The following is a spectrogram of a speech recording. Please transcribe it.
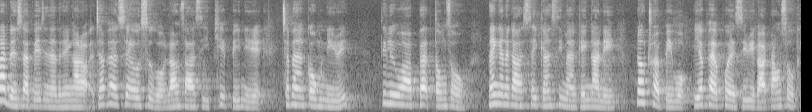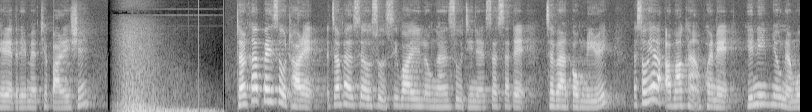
လတ်တင်ဆက်ပေးခြင်းတဲ့တဲ့ရင်ကတော့အကြမ်းဖက်စစ်အုပ်စုကိုလောင်စာစီဖြည့်ပေးနေတဲ့ဂျပန်ကုမ္ပဏီတွေတီလီဝါဘတ်သုံးစုံနိုင်ငံတကာစိတ်ကမ်းစီမံကိန်းကနေ နှုတ်ထွက်ပေးဖို့ရပ်ဖက်အဖွဲ့အစည်းတွေကတောင်းဆိုခဲ့တဲ့တဲ့ရင်ပဲဖြစ်ပါတယ်ရှင်။ဓာတ်ကပ်ပိတ်ဆို့ထားတဲ့အကြမ်းဖက်စစ်အုပ်စုစီးပွားရေးလုပ်ငန်းစုကြီးနဲ့ဆက်ဆက်တဲ့ဂျပန်ကုမ္ပဏီတွေအစိုးရအာမခံအဖွဲ့နဲ့ယင်းနှိမြုပ်နှံမှု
